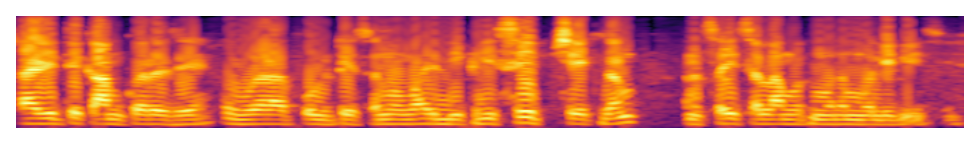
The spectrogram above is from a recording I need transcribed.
સારી રીતે કામ કરે છે ઉમરાળા પોલીસ સ્ટેશનમાં. મારી દીકરી સેફ છે એકદમ અને સહી સલામત મને મળી ગઈ છે.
